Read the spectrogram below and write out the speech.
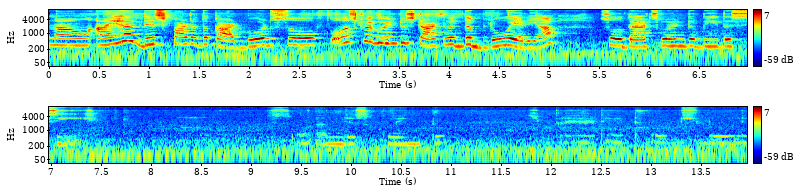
now I have this part of the cardboard so first we're going to start with the blue area. So that's going to be the sea so I'm just going to spread it out slowly.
